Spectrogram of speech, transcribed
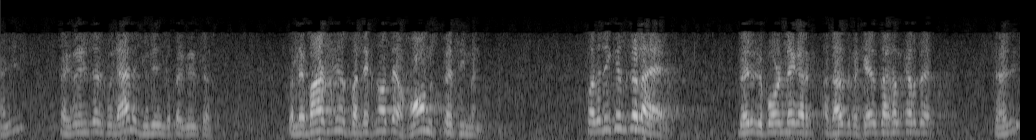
یعنی کو لایا نا یورین کا پریگنیٹر تو لیبارٹری اس پر لکھنا ہوتا ہے ہوم اسپیسیمن پتہ نہیں کس کو لایا میری رپورٹ لے کر عدالت میں کیس داخل کر دے۔ جی؟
